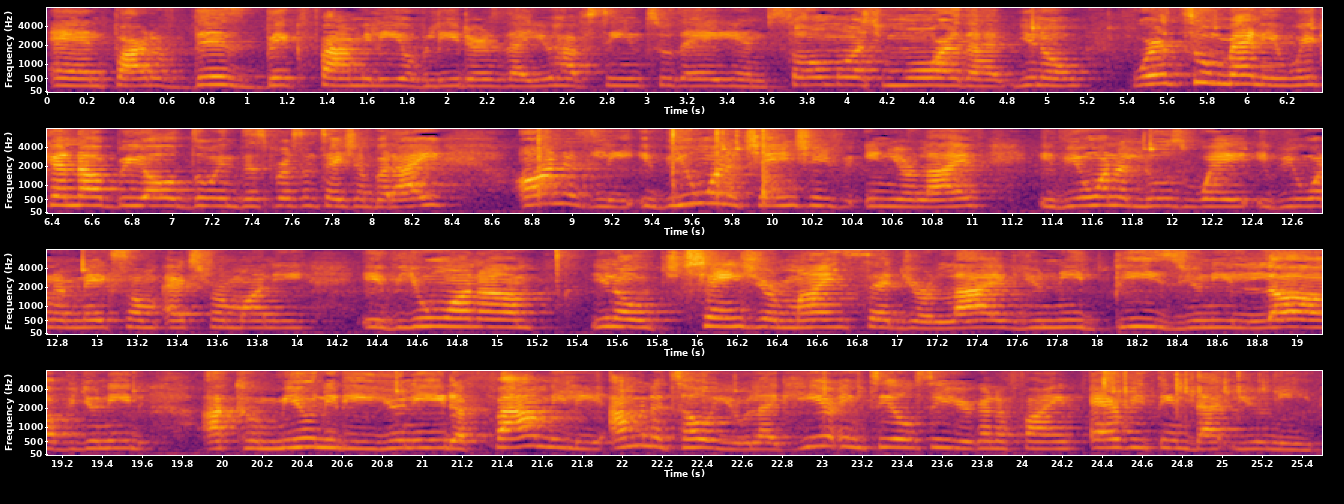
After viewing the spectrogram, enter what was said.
and part of this big family of leaders that you have seen today and so much more that, you know, we're too many. We cannot be all doing this presentation, but I honestly, if you want to change in your life, if you want to lose weight, if you want to make some extra money, if you want to, you know, change your mindset, your life, you need peace, you need love, you need a community, you need a family. I'm to tell you, like here in TLC, you're to find everything that you need.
